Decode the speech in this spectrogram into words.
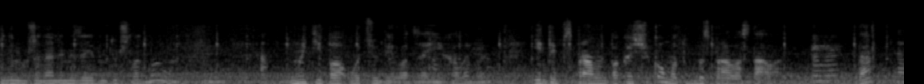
сюди ми вже далі не заїдемо, тут шлагбаум. Ми типа от сюди от заїхали би. І ти б з правим показчиком отут би справа стала. Угу. Да? Да.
